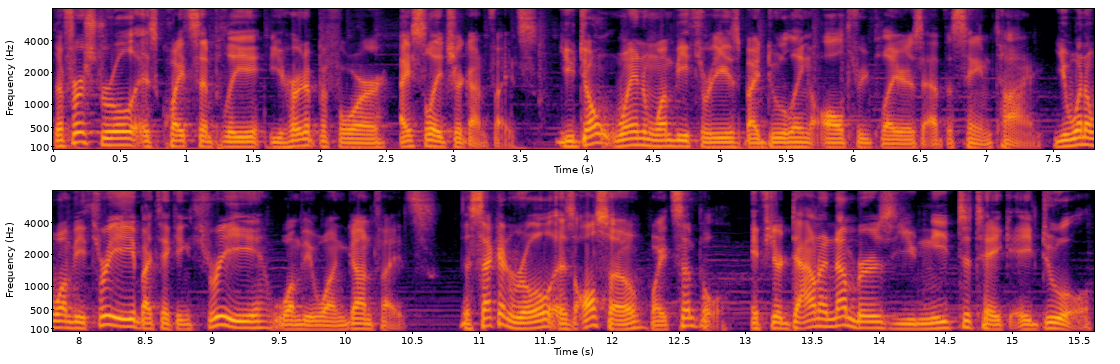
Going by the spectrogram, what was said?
The first rule is quite simply, you heard it before, isolate your gunfights. You don't win 1v3s by dueling all three players at the same time. You win a 1v3 by taking three 1v1 gunfights. The second rule is also quite simple. If you're down in numbers, you need to take a duel.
